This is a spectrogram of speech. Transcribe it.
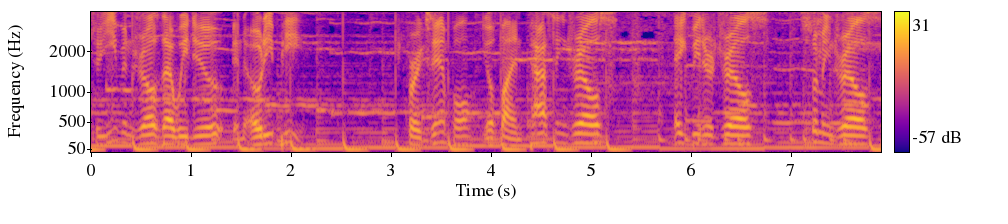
to even drills that we do in ODP. For example, you'll find passing drills, egg beater drills, swimming drills,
